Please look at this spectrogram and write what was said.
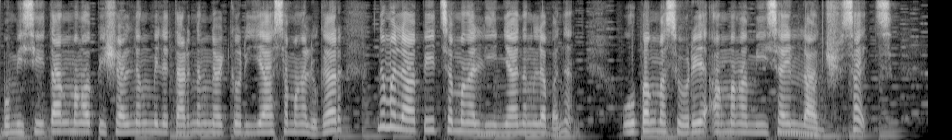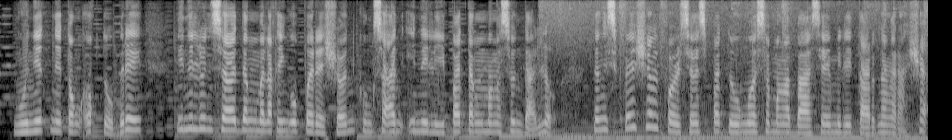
bumisita ang mga opisyal ng militar ng North Korea sa mga lugar na malapit sa mga linya ng labanan upang masuri ang mga missile launch sites. Ngunit nitong Oktubre, inilunsad ang malaking operasyon kung saan inilipat ang mga sundalo ng Special Forces patungo sa mga base militar ng Russia.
